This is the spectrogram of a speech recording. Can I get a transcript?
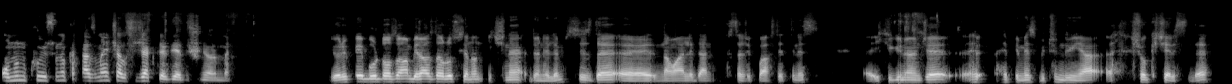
onun kuyusunu kazmaya çalışacaktır diye düşünüyorum ben. Yörük Bey burada o zaman biraz da Rusya'nın içine dönelim. Siz de e, Navalny'den kısacık bahsettiniz. E, iki gün önce hepimiz, bütün dünya şok içerisinde.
